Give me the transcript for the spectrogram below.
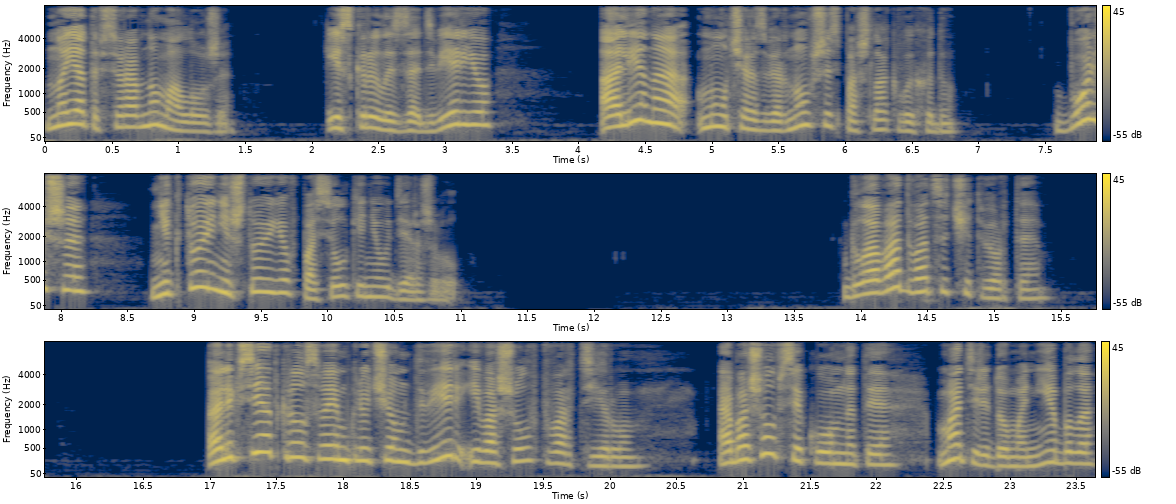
но я-то все равно моложе. И скрылась за дверью, а Лена, молча развернувшись, пошла к выходу. Больше никто и ничто ее в поселке не удерживал. Глава двадцать четвертая. Алексей открыл своим ключом дверь и вошел в квартиру. Обошел все комнаты, матери дома не было,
